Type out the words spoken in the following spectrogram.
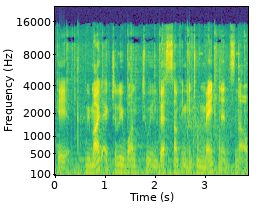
Okay, we might actually want to invest something into maintenance now.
